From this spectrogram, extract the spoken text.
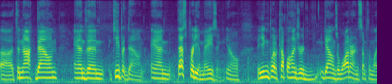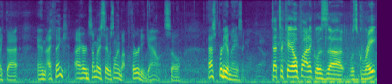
uh, to knock down and then keep it down. And that's pretty amazing. You know, you can put a couple hundred gallons of water in something like that. And I think I heard somebody say it was only about 30 gallons. So that's pretty amazing. Tetra KO product was, uh, was great.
